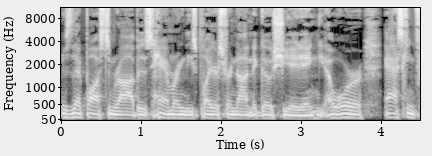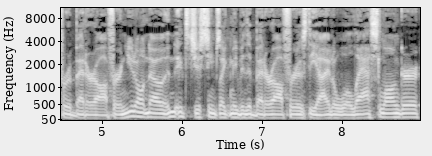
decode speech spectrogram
is that Boston Rob is hammering these players for not negotiating or asking for a better offer, and you don't know. And it just seems like maybe the better offer is the idol will last longer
